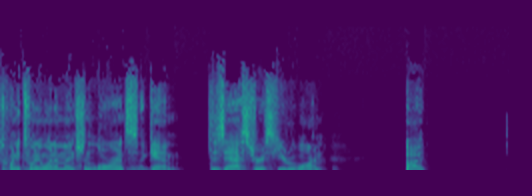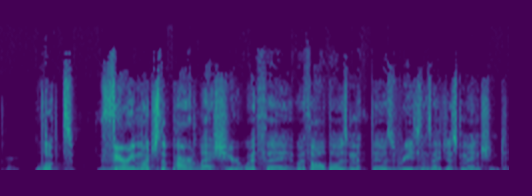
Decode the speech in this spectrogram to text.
2021, I mentioned Lawrence. Again, disastrous year one, but looked very much the part last year with uh, with all those those reasons I just mentioned.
